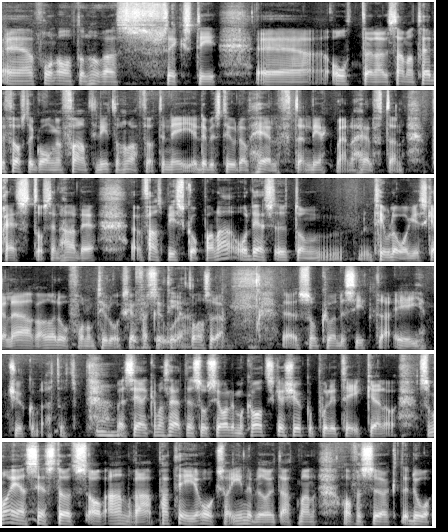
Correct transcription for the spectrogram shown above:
eh, från 1868 när det sammanträdde första gången fram till 1949 det bestod av hälften lekmän och hälften präster. Sen hade, fanns biskoparna och dessutom teologiska lärare då från de teologiska fakulteterna och sådär, eh, som kunde sitta i kyrkomötet. Mm. Men sen kan man säga att den socialdemokratiska kyrkopolitiken som har sen stötts av andra partier också har inneburit att man har försökt då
